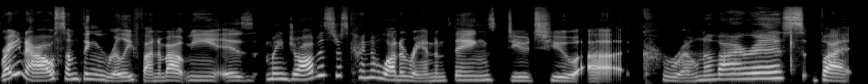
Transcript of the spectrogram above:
right now, something really fun about me is my job is just kind of a lot of random things due to uh, coronavirus. But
